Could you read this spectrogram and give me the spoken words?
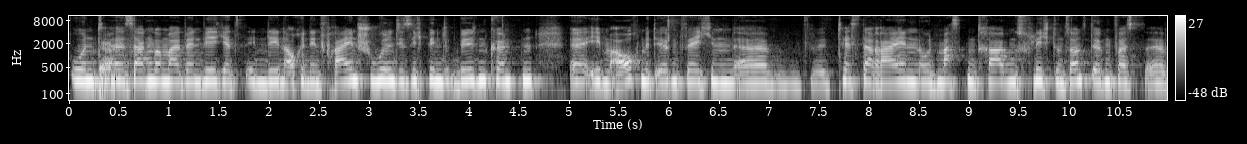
Und ja. äh, sagen wir mal, wenn wir jetzt in den, auch in den freien Schulen, die sich bilden könnten, äh, eben auch mit irgendwelchen äh, Testereien und Maskentragungspflicht und sonst irgendwas äh,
